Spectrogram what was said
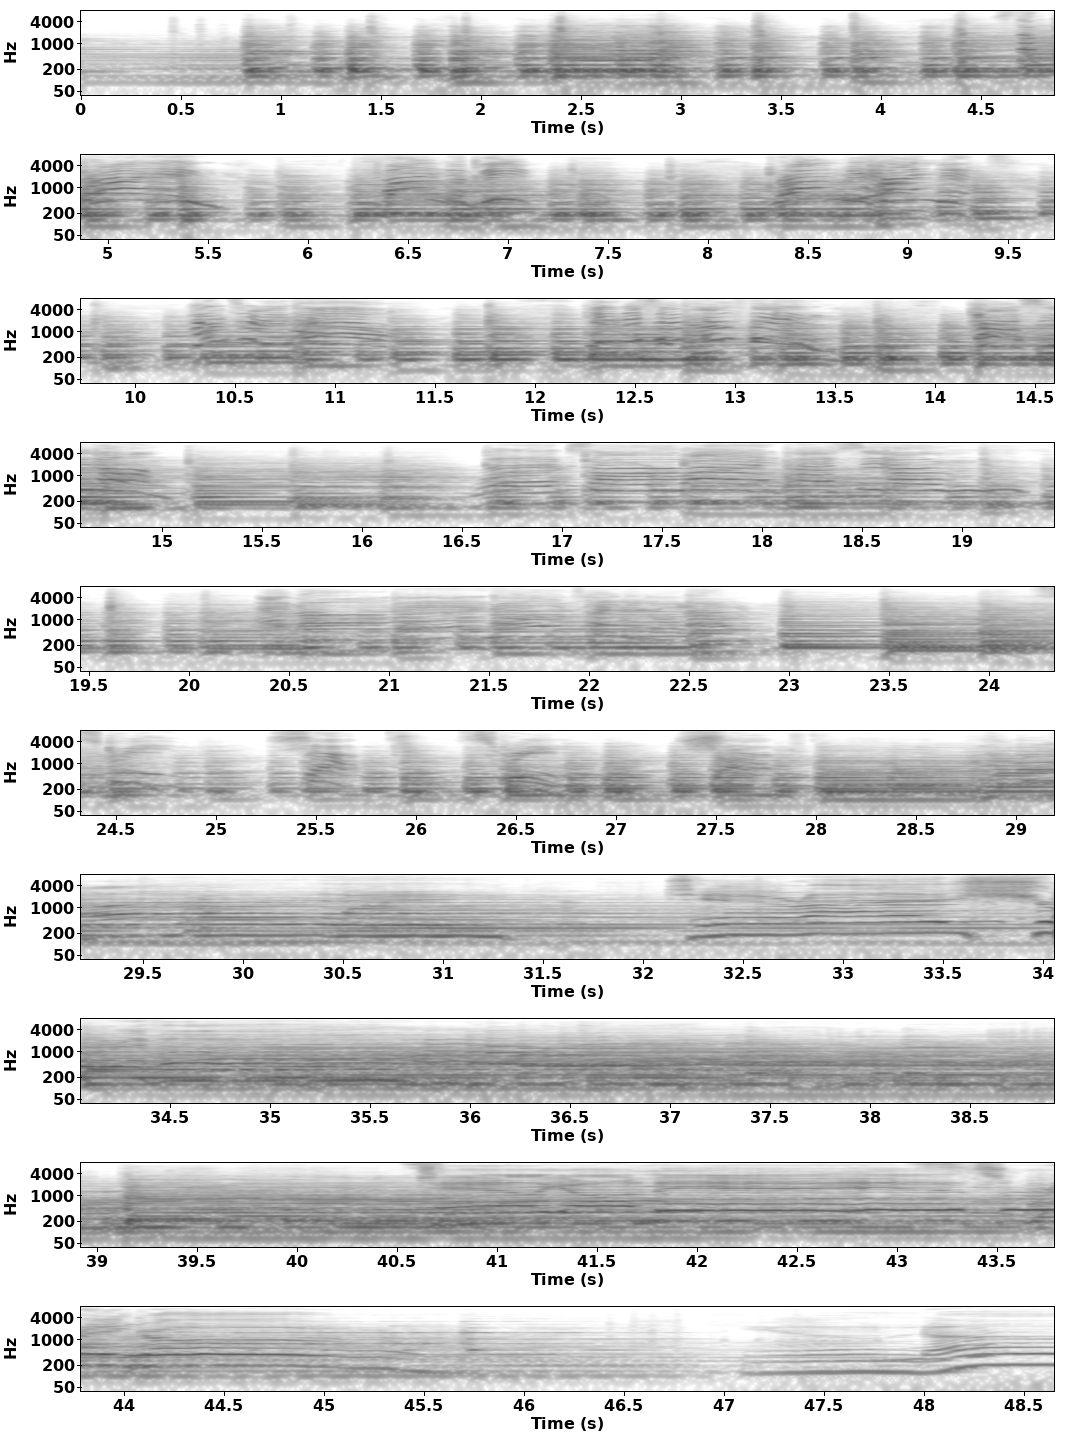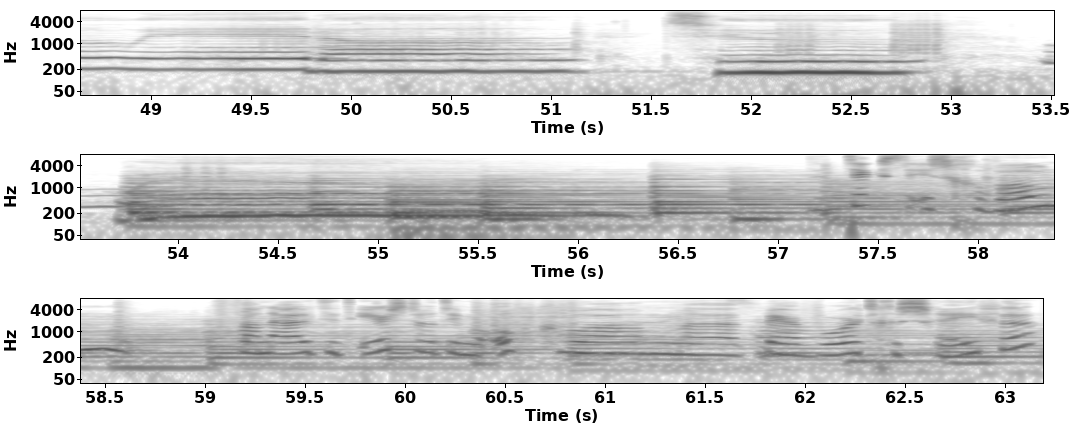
Gewoon vanuit het eerste wat in me opkwam eh, per woord geschreven.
